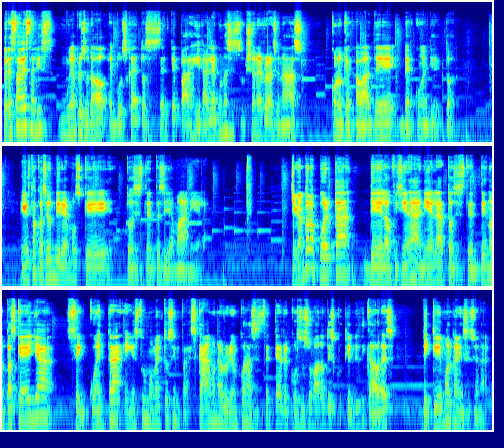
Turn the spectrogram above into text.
pero esta vez salís muy apresurado en busca de tu asistente para girarle algunas instrucciones relacionadas con lo que acabas de ver con el director. En esta ocasión diremos que tu asistente se llama Daniela. Llegando a la puerta de la oficina de Daniela, tu asistente, notas que ella se encuentra en estos momentos enfrascada en una reunión con la asistente de recursos humanos discutiendo indicadores de clima organizacional.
